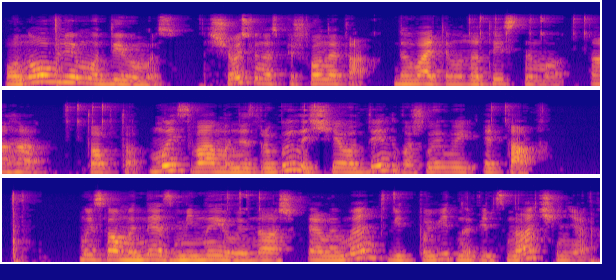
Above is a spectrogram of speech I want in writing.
Оновлюємо, дивимось. Щось у нас пішло не так. Давайте ми натиснемо. Ага. Тобто, ми з вами не зробили ще один важливий етап. Ми з вами не змінили наш елемент відповідно від значення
